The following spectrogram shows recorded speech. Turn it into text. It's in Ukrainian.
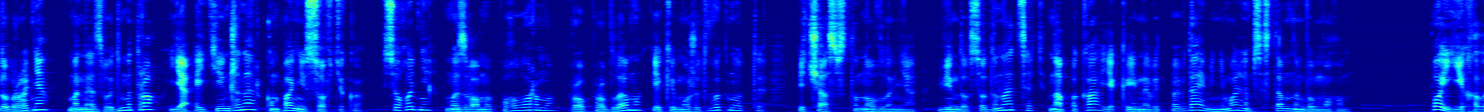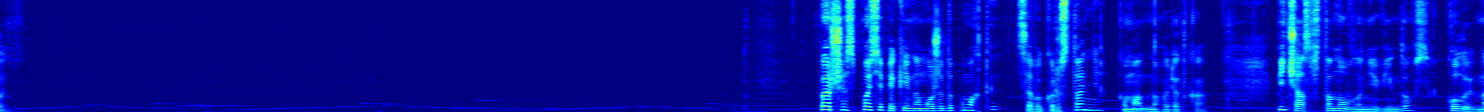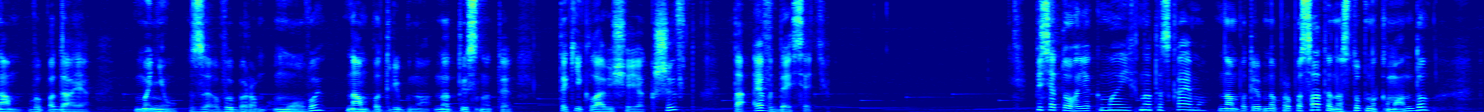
Доброго дня, мене звуть Дмитро, я IT-інженер компанії Softico. Сьогодні ми з вами поговоримо про проблеми, які можуть виникнути під час встановлення Windows 11 на ПК, який не відповідає мінімальним системним вимогам. Поїхали! Перший спосіб, який нам може допомогти, це використання командного рядка. Під час встановлення Windows, коли нам випадає меню з вибором мови, нам потрібно натиснути такі клавіші, як Shift та F10. Після того, як ми їх натискаємо, нам потрібно прописати наступну команду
